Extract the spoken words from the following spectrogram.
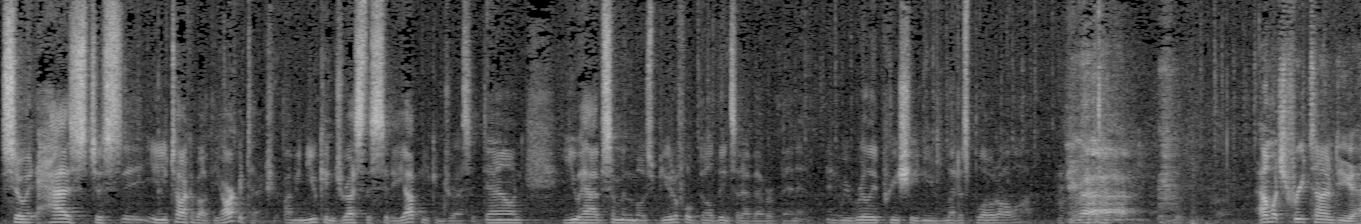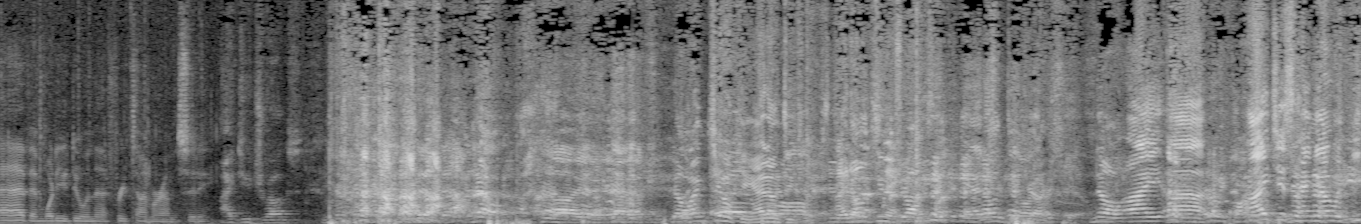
So it has just, you talk about the architecture. I mean, you can dress the city up, you can dress it down. You have some of the most beautiful buildings that I've ever been in. And we really appreciate you let us blow it all up. How much free time do you have, and what do you do in that free time around the city? I do drugs. no, no, I'm joking. I don't do drugs. I don't do drugs. Look at me. I don't do drugs. No, I uh, I just hang out with these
